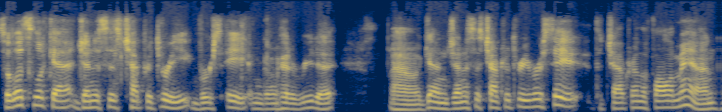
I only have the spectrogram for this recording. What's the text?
So let's look at Genesis chapter 3, verse 8. I'm going to go ahead and read it. Uh, again, Genesis chapter 3, verse 8, the chapter on the fall of man.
